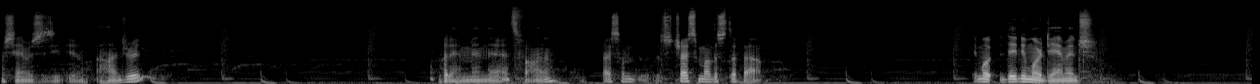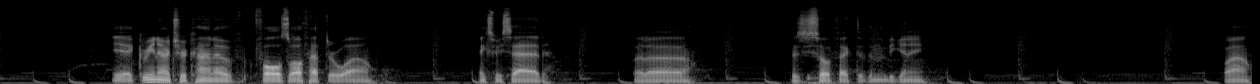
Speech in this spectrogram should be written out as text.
Much damage does he do? A hundred? Put him in there. That's fine. Let's try some. Let's try some other stuff out. They, more, they do more damage. Yeah, Green Archer kind of falls off after a while. Makes me sad, but uh, because he's so effective in the beginning. Wow,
